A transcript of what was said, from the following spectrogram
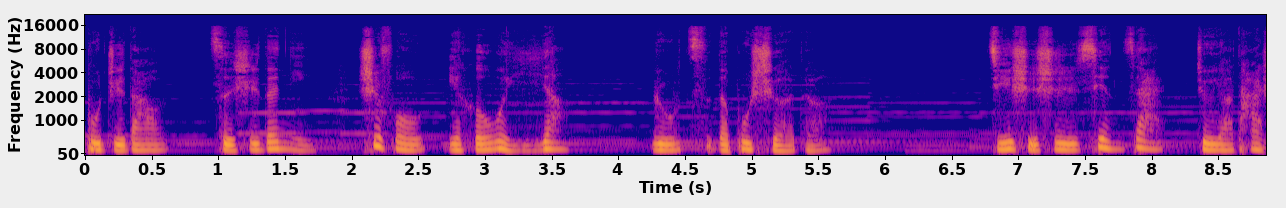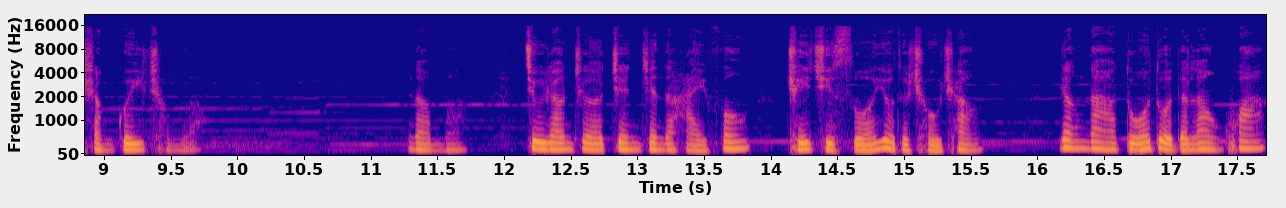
不知道此时的你。是否也和我一样，如此的不舍得？即使是现在就要踏上归程了，那么就让这阵阵的海风吹去所有的惆怅，让那朵朵的浪花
